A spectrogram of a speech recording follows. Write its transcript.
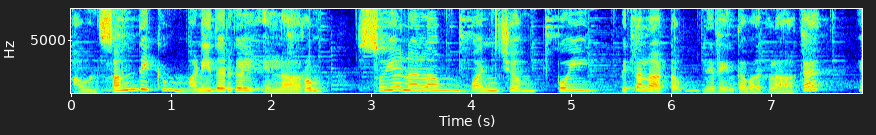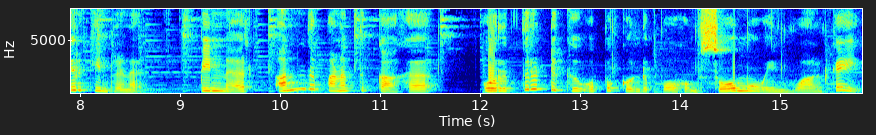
அவன் சந்திக்கும் மனிதர்கள் எல்லாரும் சுயநலம் வஞ்சம் பொய் பித்தலாட்டம் நிறைந்தவர்களாக இருக்கின்றனர். பின்னர் அந்த பணத்துக்காக ஒரு திருட்டுக்கு ஒப்புக்கொண்டு போகும் சோமுவின் வாழ்க்கை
